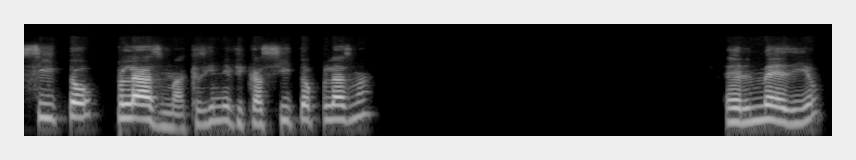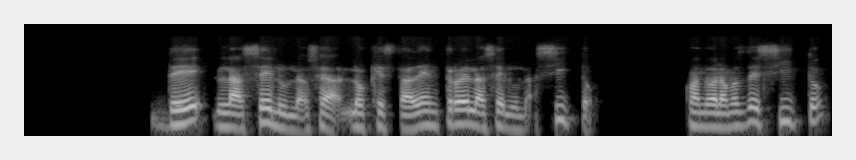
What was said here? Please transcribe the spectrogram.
Citoplasma. ¿Qué significa citoplasma? El medio de la célula, o sea, lo que está dentro de la célula. Cito. Cuando hablamos de cito,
